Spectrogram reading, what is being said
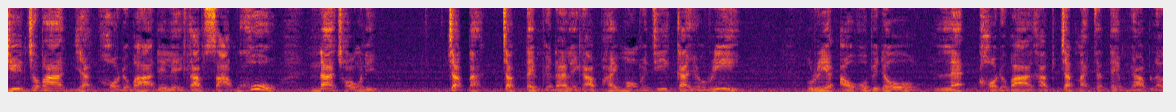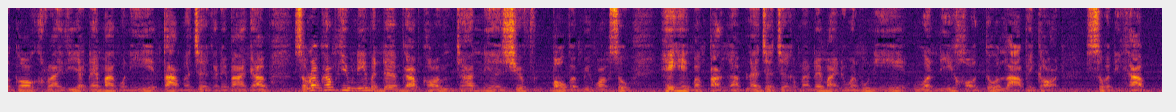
ยืนเจ้าบ้านอย่างคอร์โดบาได้เลยครับ 3 คู่หน้าช่องวันนี้ จัดหนักจัดเต็มกันได้เลยครับ ให้มองไปที่กายรี่เรียเอาโอเบโดและคอร์โดบาครับจัดหนักจัดเต็มครับ แล้วก็ใครที่อยากได้มากกว่านี้ตามมาเจอกันในบ้านครับสำหรับค่ำคืนนี้เหมือนเดิมครับ ขอทุกท่านเนี่ยเชียร์ฟุตบอลแบบมีความสุขเฮงๆปังๆครับ และจะเจอกับนัดได้ใหม่ในวันพรุ่งนี้ วันนี้ขอตัวลาไปก่อน สวัสดีครับ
